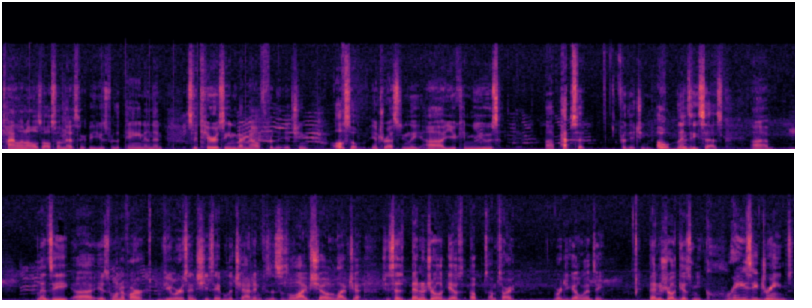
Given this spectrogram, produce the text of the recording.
Tylenol is also a medicine that can be used for the pain, and then cetirizine by mouth for the itching. Also, interestingly, uh, you can use uh, Pepcid for the itching. Oh, Lindsay says. Uh, Lindsay uh, is one of our viewers, and she's able to chat in because this is a live show, live chat. She says Benadryl gives. Oh, I'm sorry. Where'd you go, Lindsay? Benadryl gives me crazy dreams.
